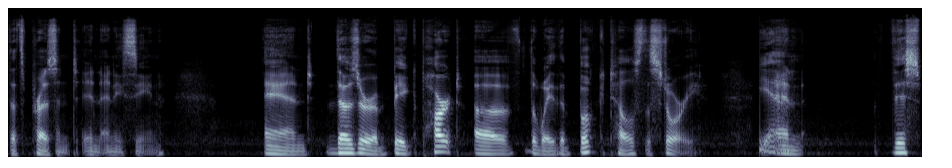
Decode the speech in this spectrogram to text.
that's present in any scene. And those are a big part of the way the book tells the story. Yeah. And this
